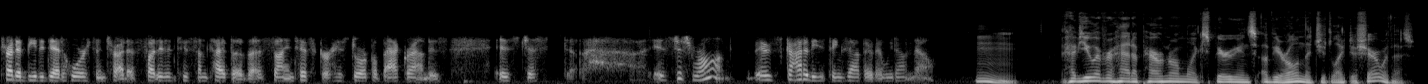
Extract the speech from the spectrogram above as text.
try to beat a dead horse and try to fit it into some type of a scientific or historical background is is just uh, is just wrong. There's got to be things out there that we don't know. Hmm. Have you ever had a paranormal experience of your own that you'd like to share with us?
